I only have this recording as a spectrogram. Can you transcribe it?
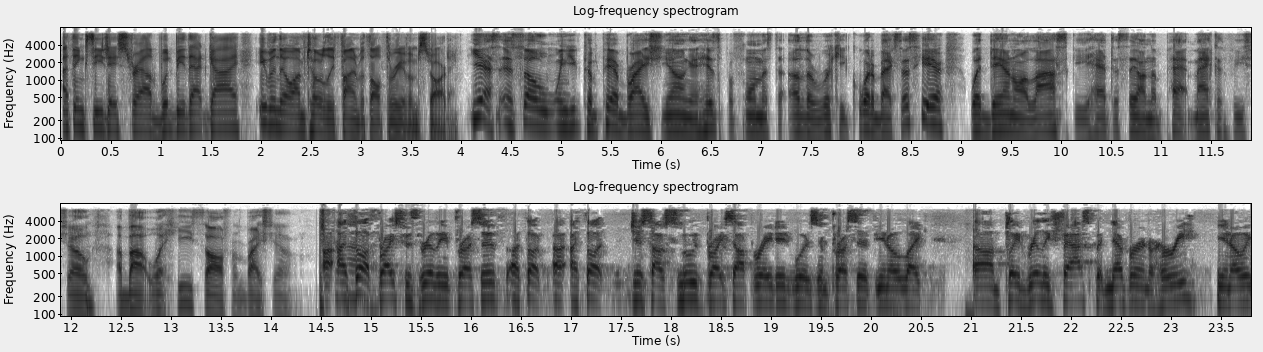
I think CJ Stroud would be that guy, even though I'm totally fine with all three of them starting. Yes, and so when you compare Bryce Young and his performance to other rookie quarterbacks, let's hear what Dan Orlovsky had to say on the Pat McAfee show about what he saw from Bryce Young. I, I thought Bryce was really impressive. I thought I, I thought just how smooth Bryce operated was impressive. You know, like um, played really fast but never in a hurry. You know,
